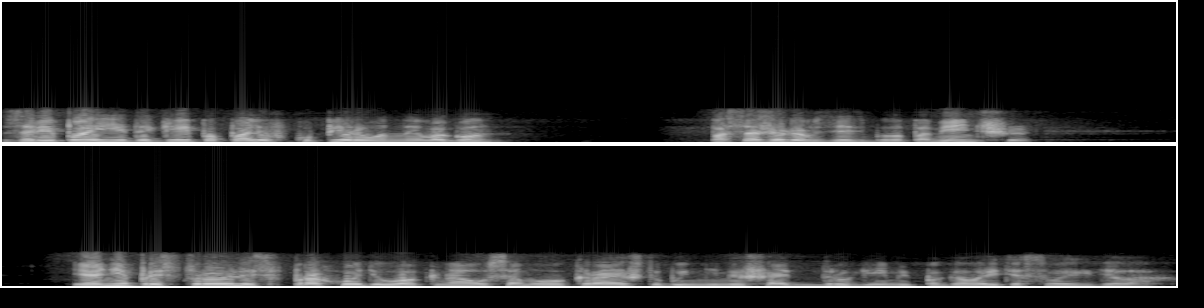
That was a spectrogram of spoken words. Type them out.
Зарипа и Едыгей попали в купированный вагон. Пассажиров здесь было поменьше, и они пристроились в проходе у окна у самого края, чтобы не мешать другим и поговорить о своих делах.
